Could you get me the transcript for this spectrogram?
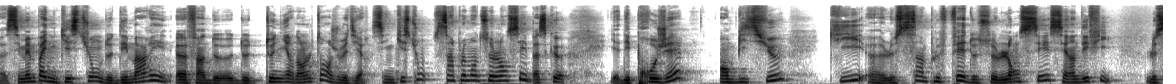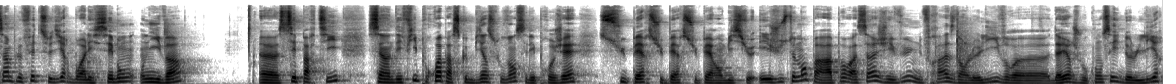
Euh, c'est même pas une question de démarrer, enfin de, de tenir dans le temps, je veux dire. C'est une question simplement de se lancer parce que il y a des projets ambitieux qui, euh, le simple fait de se lancer, c'est un défi. Le simple fait de se dire, bon allez, c'est bon, on y va, euh, c'est parti, c'est un défi. Pourquoi? Parce que bien souvent, c'est des projets super, super, super ambitieux. Et justement, par rapport à ça, j'ai vu une phrase dans le livre. euh, D'ailleurs, je vous conseille de le lire.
